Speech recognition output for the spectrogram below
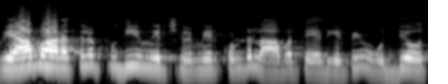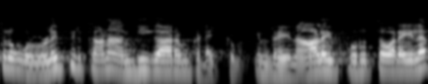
வியாபாரத்தில் புதிய முயற்சிகளை மேற்கொண்டு லாபத்தை அதிகரிப்பீங்க. உத்தியோகத்தில் உங்கள் உழைப்பிற்கான அங்கீகாரம் கிடைக்கும். இன்றைய நாளை பொறுத்தவரையில்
